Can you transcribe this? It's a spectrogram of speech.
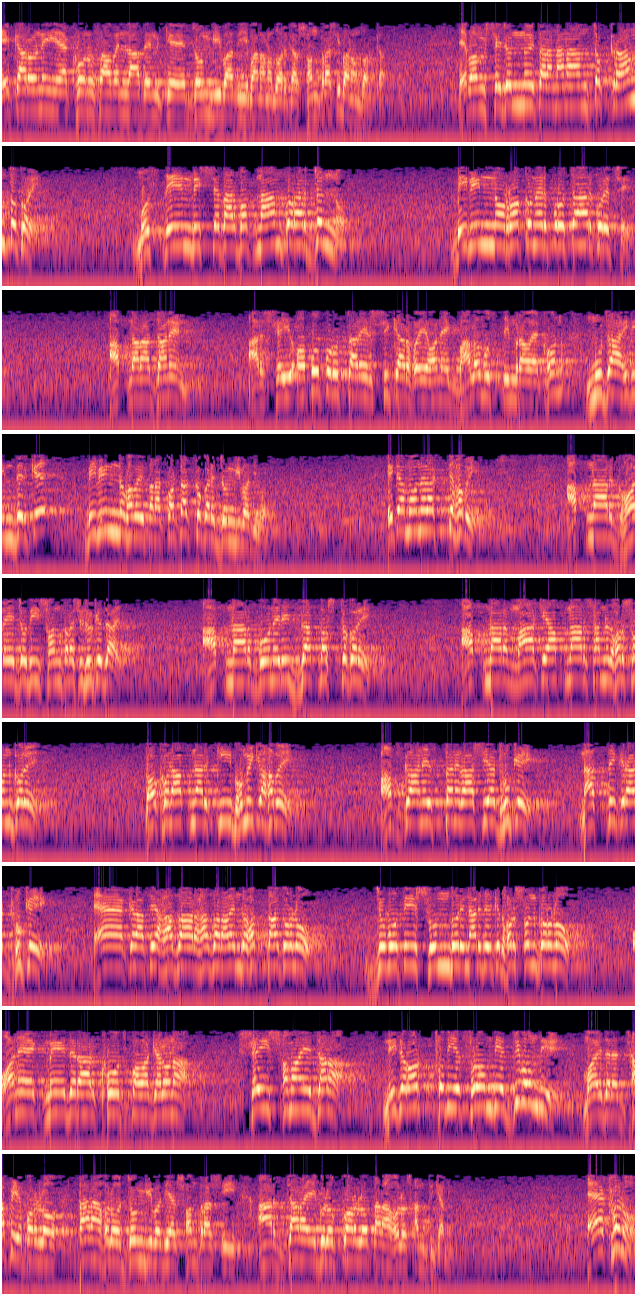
এ কারণেই এখন উসাবেন লাদেনকে জঙ্গিবাদী বানানো দরকার, সন্ত্রাসী বানানো দরকার। এবং সেজন্যই তারা নানান চক্রান্ত করে। মুসলিম বিশ্বে তার বদনাম করার জন্য বিভিন্ন রকমের প্রচার করেছে। আপনারা জানেন, আর সেই অপপ্রচারের শিকার হয়ে অনেক ভালো মুসলিমরাও এখন মুজাহিদিনদেরকে বিভিন্নভাবে তারা কটাক্ষ করে জঙ্গিবাদী বলে। এটা মনে রাখতে হবে, আপনার ঘরে যদি সন্ত্রাসী ঢুকে যায় আপনার বোনের ইজ্জাত নষ্ট করে, আপনার মাকে আপনার সামনে ধর্ষণ করে, তখন আপনার কি ভূমিকা হবে? আফগানিস্তানে রাশিয়া ঢুকে, নাস্তিকরা ঢুকে, এক রাতে হাজার হাজার আলেমদের হত্যা করল, যুবতী সুন্দরী নারীদেরকে ধর্ষণ করল, অনেক মেয়েদের আর খোঁজ পাওয়া গেল না। সেই সময়ে যারা নিজের অর্থ দিয়ে, শ্রম দিয়ে, জীবন দিয়ে ময়দানে ঝাঁপিয়ে পড়ল, তারা হলো জঙ্গিবাদী আর সন্ত্রাসী। আর যারা এগুলো করল, তারা হলো শান্তিকামী। এখনও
